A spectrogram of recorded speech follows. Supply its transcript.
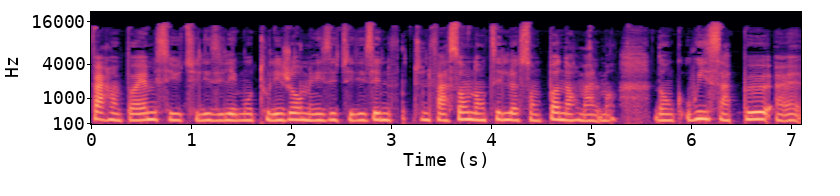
faire un poème, c'est utiliser les mots tous les jours, mais les utiliser d'une façon dont ils ne le sont pas normalement. Donc oui, ça peut euh,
